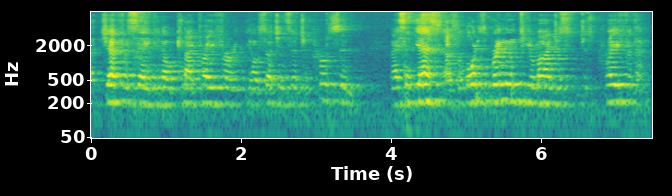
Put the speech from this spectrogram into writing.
uh, Jeff was saying, you know, can I pray for, you know, such and such a person? And I said, yes, as the Lord is bringing them to your mind, just, just pray for them.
